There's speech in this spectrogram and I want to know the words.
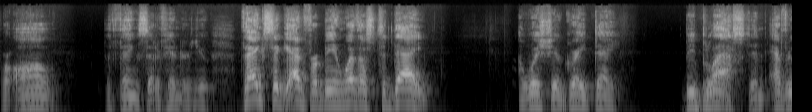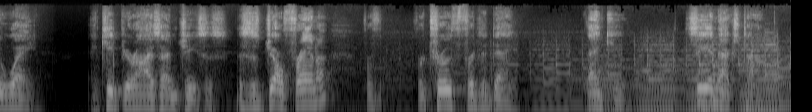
for all the things that have hindered you. Thanks again for being with us today. I wish you a great day. Be blessed in every way and keep your eyes on Jesus. This is Joe Frana for, for Truth for Today. Thank you. See you next time.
